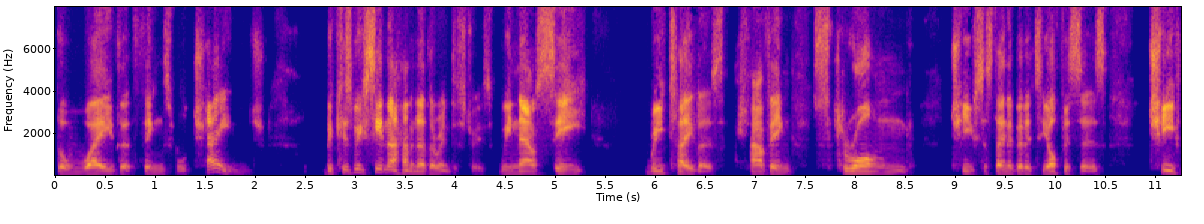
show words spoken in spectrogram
the way that things will change because we've seen that happen in other industries. We now see retailers having strong chief sustainability officers, chief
